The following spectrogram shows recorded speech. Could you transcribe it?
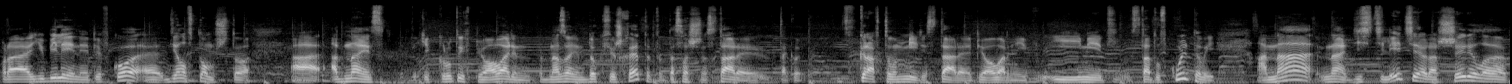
про юбилейное пивко. Э, Дело в том, что а, одна из таких крутых пивоварен под названием Dogfish Head, это достаточно старая, такой, в крафтовом мире старая пивоварня и- и имеет статус культовый, она на десятилетие расширила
